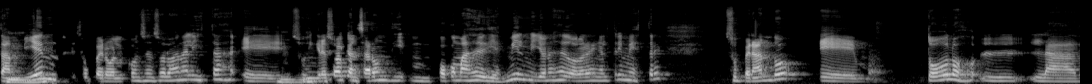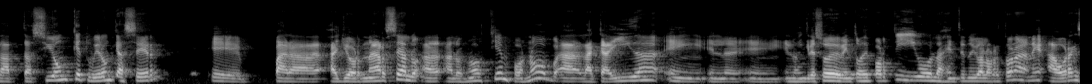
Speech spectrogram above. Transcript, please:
también superó el consenso de los analistas. Eh, sus ingresos alcanzaron un poco más de 10 mil millones de dólares en el trimestre, superando eh, toda la adaptación que tuvieron que hacer eh, para ayornarse a, los nuevos tiempos, ¿no? A la caída en, los ingresos de eventos deportivos, la gente no iba a los restaurantes. Ahora que,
